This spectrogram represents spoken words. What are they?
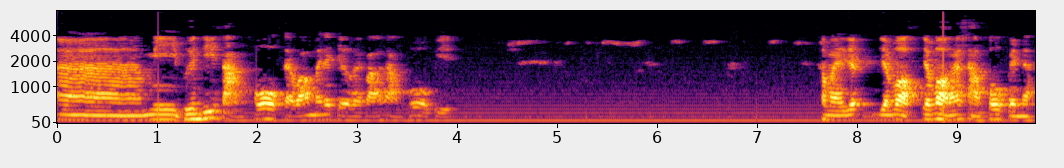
อ่า มีพื้นที่สามโคกแต่ว่าไม่ได้เจอไฟฟ้าสามโคกพี่ทำไมอย่าอย่าบอกอย่าบอกนะสามโคกเป็นอะ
